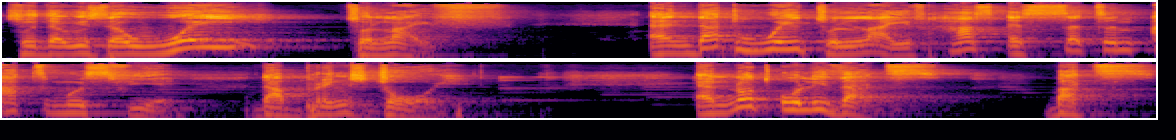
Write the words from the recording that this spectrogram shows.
So there is a way to life. And that way to life has a certain atmosphere that brings joy. And not only that, but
